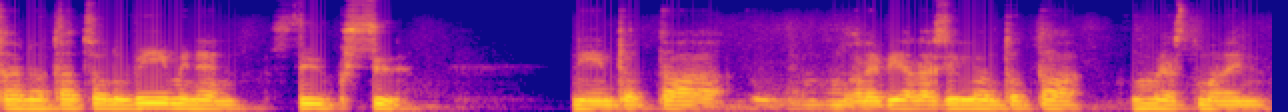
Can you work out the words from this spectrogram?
sanotaan, että se on ollut viimeinen syksy, niin tota, mä olin vielä silloin, tota, mun mielestä mä olin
